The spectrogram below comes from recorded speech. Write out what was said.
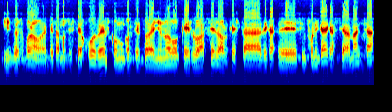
y entonces, bueno, empezamos este jueves con un concierto de Año Nuevo que lo hace la Orquesta de, Sinfónica de Castilla-La Mancha,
